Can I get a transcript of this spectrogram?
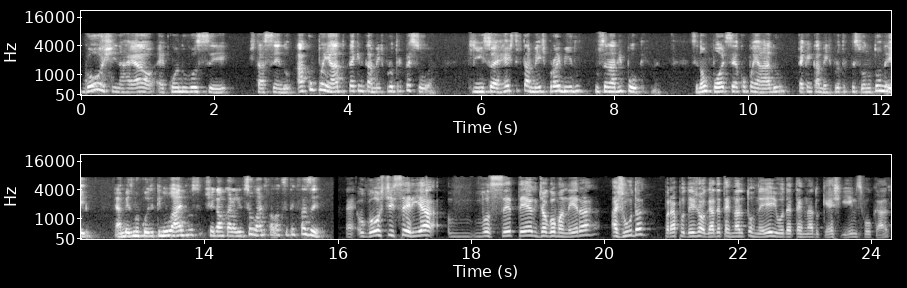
Ghosting, na real, é quando você está sendo acompanhado tecnicamente por outra pessoa. Que isso é restritamente proibido no cenário de poker. Né? Você não pode ser acompanhado tecnicamente por outra pessoa no torneio. É a mesma coisa que no live, você chegar um cara ali do seu lado e falar o que você tem que fazer. É, o Ghost seria você ter, de alguma maneira, ajuda para poder jogar determinado torneio ou determinado cash game, se for o caso.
